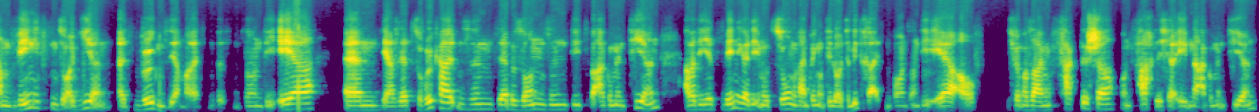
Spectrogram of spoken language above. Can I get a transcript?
am wenigsten so agieren, als würden sie am meisten wissen, sondern die eher ähm, ja, sehr zurückhaltend sind, sehr besonnen sind, die zwar argumentieren, aber die jetzt weniger die Emotionen reinbringen und die Leute mitreißen wollen, sondern die eher auf, ich würde mal sagen, faktischer und fachlicher Ebene argumentieren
